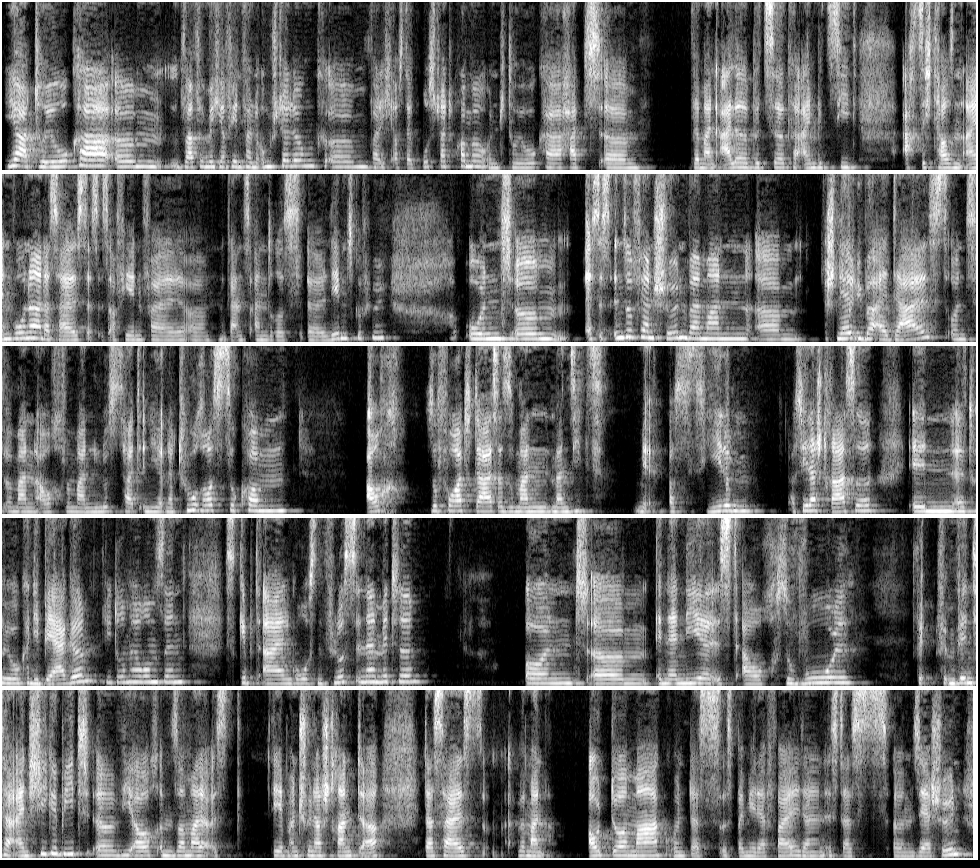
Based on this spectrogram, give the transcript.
Ja, Toyoka ähm, war für mich auf jeden Fall eine Umstellung, ähm, weil ich aus der Großstadt komme. Und Toyoka hat ähm, wenn man alle Bezirke einbezieht, 80.000 Einwohner. Das heißt, das ist auf jeden Fall äh, ein ganz anderes äh, Lebensgefühl. Und ähm, es ist insofern schön, weil man ähm, schnell überall da ist und man auch, wenn man Lust hat, in die Natur rauszukommen, auch sofort da ist. Also man, man sieht aus jedem aus jeder Straße in äh, Toyoka die Berge, die drumherum sind. Es gibt einen großen Fluss in der Mitte, und ähm, in der Nähe ist auch sowohl im Winter ein Skigebiet, äh, wie auch im Sommer ist eben ein schöner Strand da. Das heißt, wenn man Outdoor mag, und das ist bei mir der Fall, dann ist das ähm, sehr schön.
